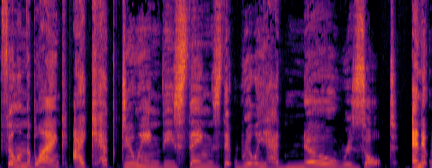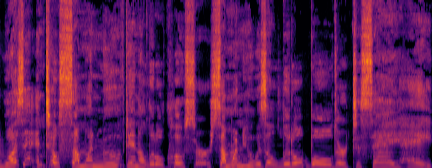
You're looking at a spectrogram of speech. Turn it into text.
fill in the blank. I kept doing these things that really had no result. And it wasn't until someone moved in a little closer, someone who was a little bolder to say, Hey,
